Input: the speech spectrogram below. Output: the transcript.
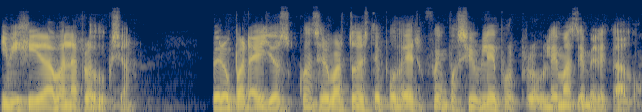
y vigilaban la producción. Pero para ellos conservar todo este poder fue imposible por problemas de mercado.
